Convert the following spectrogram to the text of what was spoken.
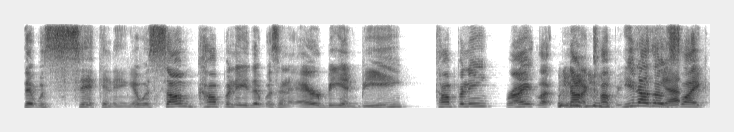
that was sickening. It was some company that was an Airbnb company, right? Like not a company. You know those Yep. like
